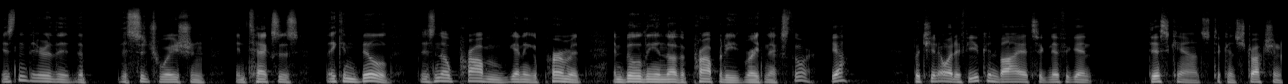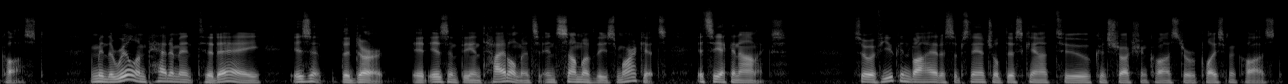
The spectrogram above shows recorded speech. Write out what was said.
Isn't there the, the the situation in Texas, they can build. There's no problem getting a permit and building another property right next door. Yeah. But you know what? If you can buy at significant discounts to construction cost, I mean, the real impediment today isn't the dirt, it isn't the entitlements in some of these markets, it's the economics. So if you can buy at a substantial discount to construction cost or replacement cost,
